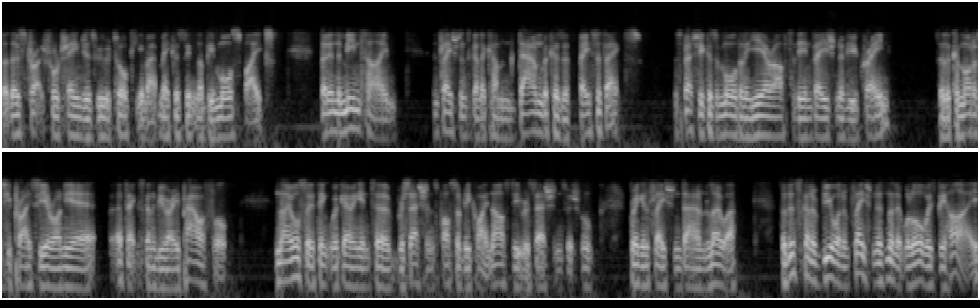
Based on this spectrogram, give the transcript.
But those structural changes we were talking about make us think there'll be more spikes. But in the meantime, inflation is going to come down because of base effects, especially because of more than a year after the invasion of Ukraine. So the commodity price year on year effect is going to be very powerful. And I also think we're going into recessions, possibly quite nasty recessions, which will bring inflation down lower. So this kind of view on inflation isn't that it will always be high,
